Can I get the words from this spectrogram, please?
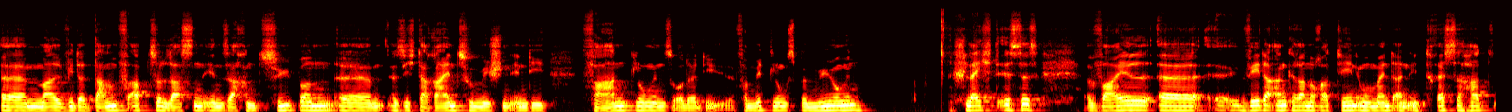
äh, mal wieder Dampf abzulassen in Sachen Zypern, äh, sich da reinzumischen in die Verhandlungs- oder die Vermittlungsbemühungen. Schlecht ist es, weil äh, weder Ankara noch Athen im Moment ein Interesse hat,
